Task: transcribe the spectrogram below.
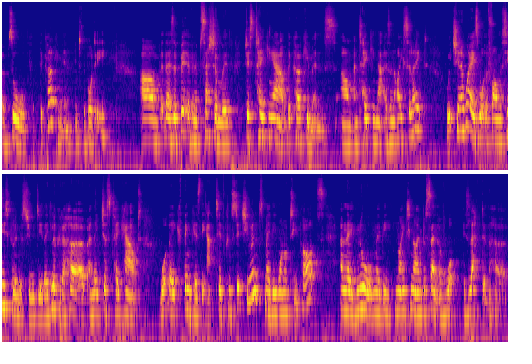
absorb the curcumin into the body. Um, but there's a bit of an obsession with just taking out the curcumins um, and taking that as an isolate, which in a way is what the pharmaceutical industry would do. They'd look at a herb and they'd just take out what they think is the active constituent, maybe one or two parts, and they ignore maybe 99% of what is left in the herb.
